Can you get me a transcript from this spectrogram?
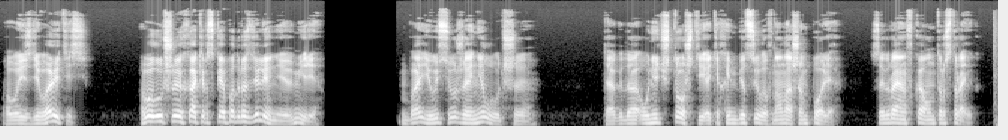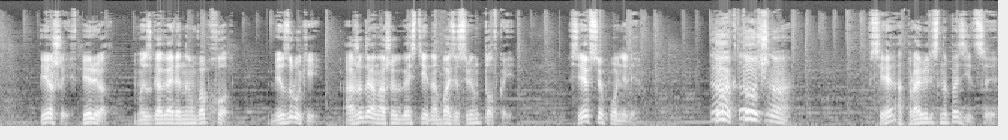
Вы издеваетесь? Вы лучшее хакерское подразделение в мире. Боюсь, уже не лучше. Тогда уничтожьте этих имбецилов на нашем поле. Сыграем в Counter-Strike. Пеший, вперед. Мы с Гагариным в обход. Безрукий, ожидай наших гостей на базе с винтовкой. Все все поняли? Так точно! Все отправились на позиции.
